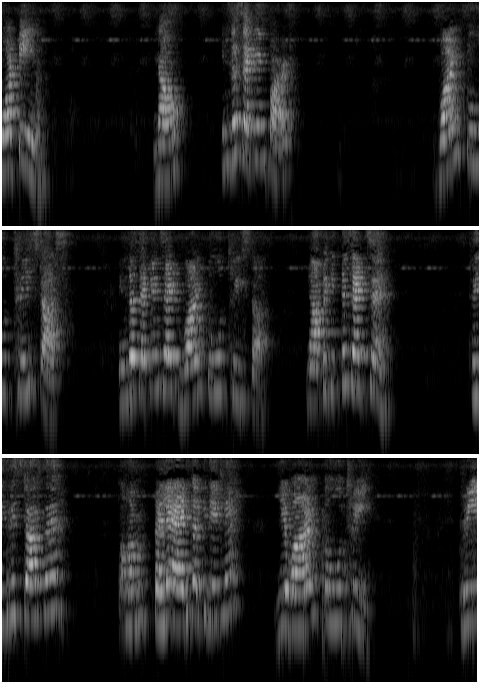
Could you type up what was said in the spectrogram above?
fourteen now in the second part one two three stars in the second set one two three star यहाँ पे कितने सेट्स हैं थ्री थ्री स्टार्स हैं तो हम पहले ऐड करके देख लें ये one two three three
